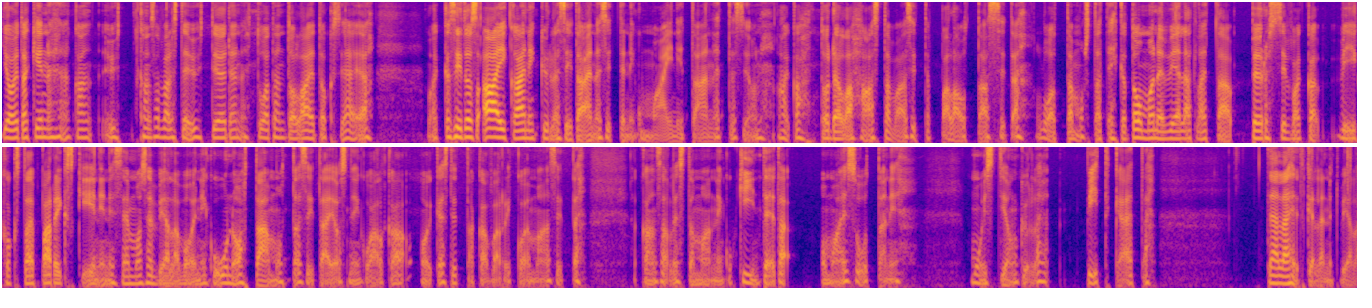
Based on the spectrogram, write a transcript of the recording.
joitakin kansainvälisten yhtiöiden tuotantolaitoksia ja vaikka siitä olisi aikaa, niin kyllä sitä aina sitten niin kuin mainitaan, että se on aika todella haastavaa sitten palauttaa sitä luottamusta. Että ehkä tuommoinen vielä, että laittaa pörssin vaikka viikoksi tai pariksi kiinni, niin semmoisen vielä voi niin kuin unohtaa, mutta sitä jos niin kuin alkaa oikeasti takavarikoimaan sitten kansallistamaan niin kuin kiinteitä omaisuutta, niin muisti on kyllä pitkä, että tällä hetkellä nyt vielä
